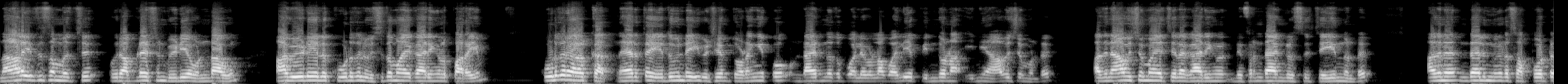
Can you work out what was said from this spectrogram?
നാളെ ഇത് സംബന്ധിച്ച് ഒരു അപ്ഡേഷൻ വീഡിയോ ഉണ്ടാവും. ആ വീഡിയോയിൽ കൂടുതൽ വിശദമായ കാര്യങ്ങൾ പറയും. കൂടുതൽ ആൾക്കാർ നേരത്തെ യദുവിന്റെ ഈ വിഷയം തുടങ്ങിയപ്പോൾ ഉണ്ടായിരുന്നത് പോലെയുള്ള വലിയ പിന്തുണ ഇനി ആവശ്യമുണ്ട്. അതിനാവശ്യമായ ചില കാര്യങ്ങൾ ഡിഫറെന്റ് ആംഗിൾസ് ചെയ്യുന്നുണ്ട്. അതിന് എന്തായാലും നിങ്ങളുടെ സപ്പോർട്ട്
